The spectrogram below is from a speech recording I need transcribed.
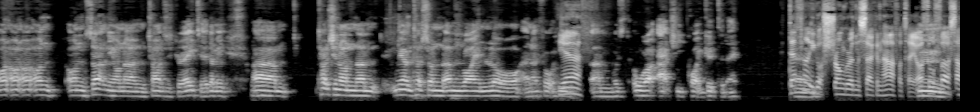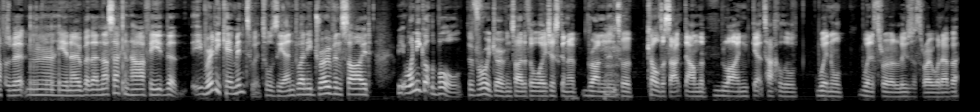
on, on, on, on certainly on um, chances created. I mean, um, touching on um, we haven't touched on um, Ryan Law, and I thought he Yeah. um, was all actually quite good today. Definitely Um, got stronger in the second half. I'll tell you. I thought Mm. first half was a bit, mm, you know, but then that second half, he that he really came into it towards the end when he drove inside. When he got the ball before he drove inside, I thought, well, he's just going to run into a cul-de-sac down the line, get tackled, or win or win a throw, or lose a throw, whatever.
